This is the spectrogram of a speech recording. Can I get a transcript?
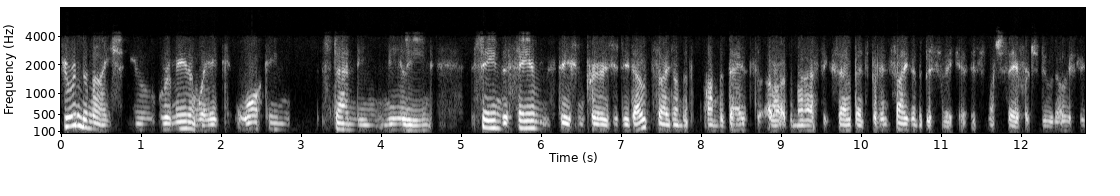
During the night, you remain awake, walking, standing, kneeling, saying the same station prayers you did outside on the on the beds or the monastic cell beds, but inside in the basilica. It's much safer to do it, obviously,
